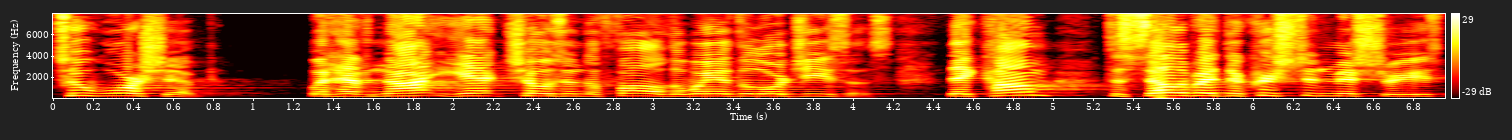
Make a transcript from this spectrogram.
to worship but have not yet chosen to follow the way of the Lord Jesus. They come to celebrate the Christian mysteries,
